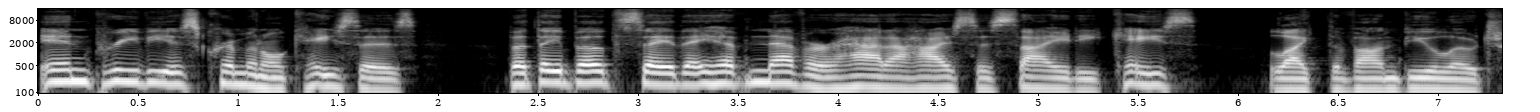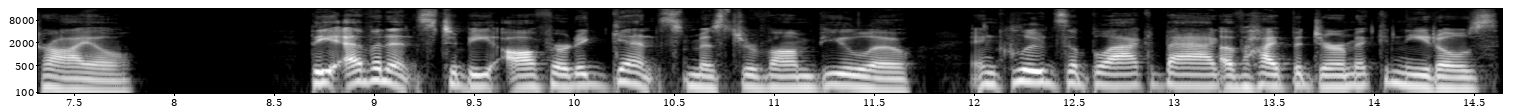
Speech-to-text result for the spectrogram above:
in previous criminal cases, but they both say they have never had a high society case like the Von Bulow trial. The evidence to be offered against Mr. Von Bulow includes a black bag of hypodermic needles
